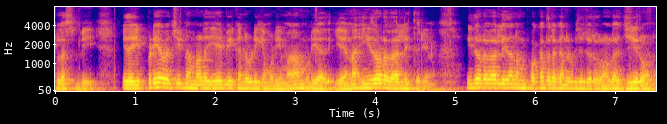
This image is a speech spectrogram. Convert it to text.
plus b இதை இப்படியே வச்சுட்டு நம்மளால் ஏபி கண்டுபிடிக்க முடியுமா முடியாது. ஏன்னா இதோட வேல்யூ தெரியணும். இதோட வேல்யூ தான் நம்ம பக்கத்தில் கண்டுபிடிச்சி வச்சுருக்கோம்ல ஜீரோன்னு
